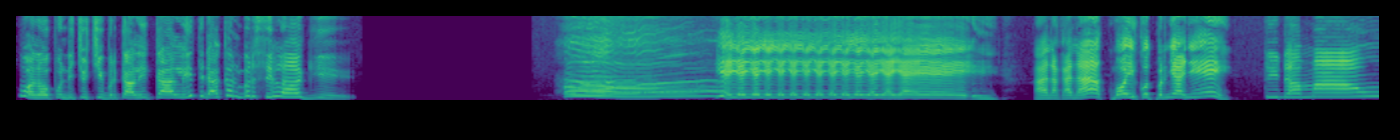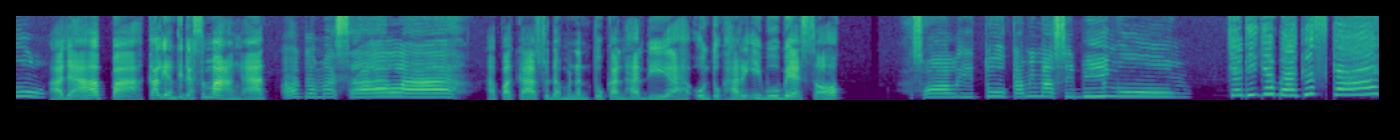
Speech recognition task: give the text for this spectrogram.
walaupun dicuci berkali-kali tidak akan bersih lagi. Ye ye ye ye ye ye ye ye ye ye ye ye. Anak-anak mau ikut bernyanyi? Tidak mau, Ada apa? Kalian tidak semangat? ada masalah. Apakah sudah menentukan hadiah untuk hari ibu besok? Soal itu kami masih bingung. Jadinya bagus kan?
